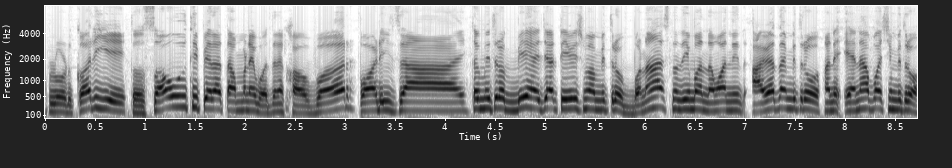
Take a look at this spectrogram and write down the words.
અપલોડ કરીએ તો સૌથી પહેલા તમને બધાને ખબર પડી જાય. તો મિત્રો, બે હજારમાં મિત્રો, બનાસ નદીમાં નવા નીર આવ્યા હતા મિત્રો. અને એના પછી મિત્રો,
